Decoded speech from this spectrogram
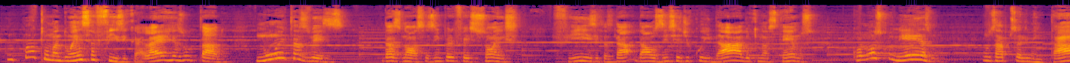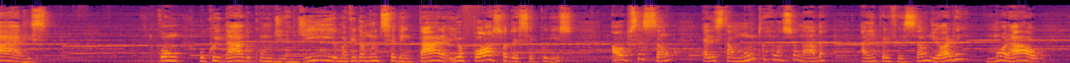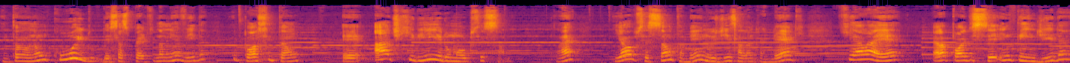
Enquanto uma doença física ela é resultado muitas vezes das nossas imperfeições físicas, da, da ausência de cuidado que nós temos conosco mesmo, os hábitos alimentares, com o cuidado com o dia a dia, uma vida muito sedentária, e eu posso adoecer por isso, a obsessão ela está muito relacionada à imperfeição de ordem moral. Então eu não cuido desse aspecto da minha vida e posso então é, adquirir uma obsessão. Né? E a obsessão também nos diz Allan Kardec que ela é, ela pode ser entendida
